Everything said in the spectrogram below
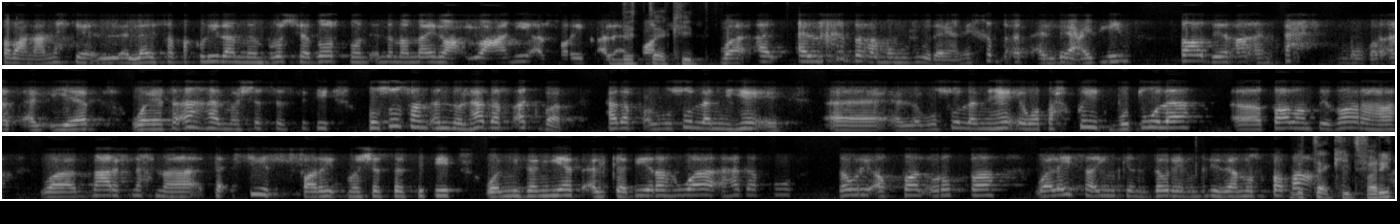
طبعا عم نحكي ليس تقليلا من بروسيا دورتموند إنما ما يعانيه الفريق الألماني. بالتأكيد. والخبرة موجودة يعني خبرة اللاعبين قادرة أن تحسم مباراة الإياب ويتأهل مانشستر سيتي خصوصا أنه الهدف أكبر هدف الوصول للنهائي آه الوصول للنهائي وتحقيق بطولة آه طال انتظارها. ونعرف نحن تأسيس فريق مانشستر سيتي والميزانيات الكبيرة هو هدفه دوري أبطال أوروبا وليس يمكن الدوري الإنجليزي لأنه استطاع بالتأكيد فريق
